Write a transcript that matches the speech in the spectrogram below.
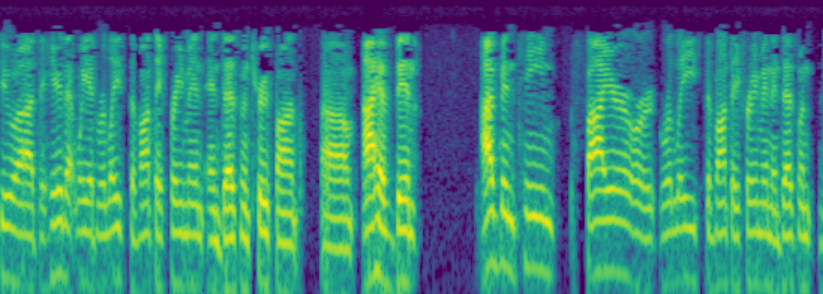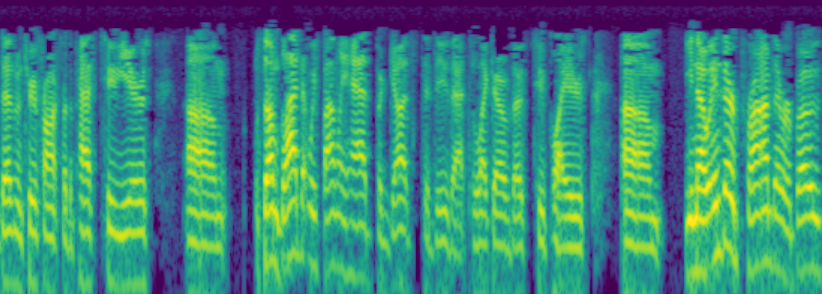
to uh to hear that we had released Devonta Freeman and Desmond Trufant. Um, I have been I've been team fire or release Devonta Freeman and Desmond Desmond Trufant for the past two years. Um, so I'm glad that we finally had the guts to do that, to let go of those two players. Um, you know, in their prime, they were both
